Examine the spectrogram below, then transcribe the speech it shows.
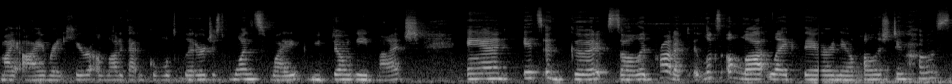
my eye right here, a lot of that gold glitter, just one swipe, you don't need much. And it's a good, solid product. It looks a lot like their nail polish duos.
